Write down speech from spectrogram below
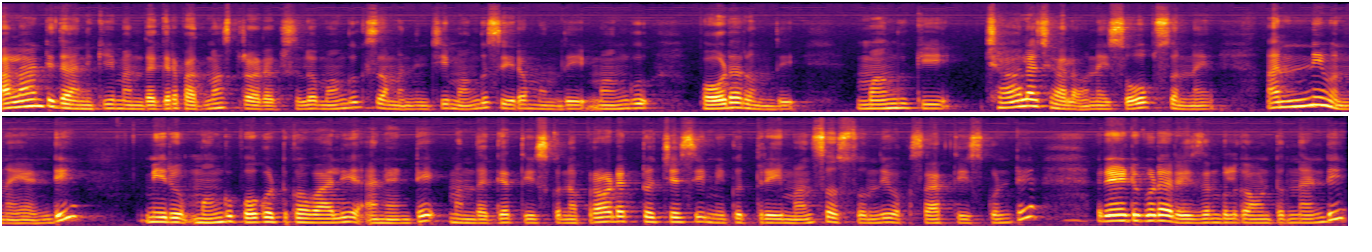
అలాంటి దానికి మన దగ్గర పద్మాస్ ప్రోడక్ట్స్లో మంగుకు సంబంధించి మంగు సీరం ఉంది మంగు పౌడర్ ఉంది. మంగుకి చాలా చాలా ఉన్నాయి సోప్స్ ఉన్నాయి అన్నీ ఉన్నాయండి. మీరు మంగు పోగొట్టుకోవాలి అని అంటే మన దగ్గర తీసుకున్న ప్రోడక్ట్ వచ్చేసి మీకు త్రీ మంత్స్ వస్తుంది ఒకసారి తీసుకుంటే రేటు కూడా రీజనబుల్గా ఉంటుందండి.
